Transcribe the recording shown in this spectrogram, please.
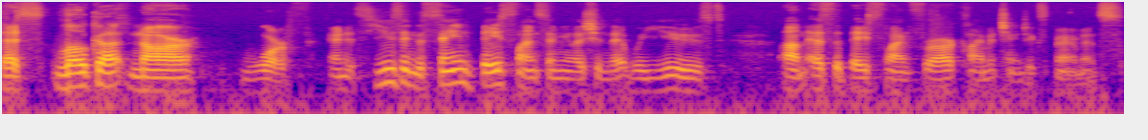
that's LOCA, NARR, WRF. And it's using the same baseline simulation that we used um, as the baseline for our climate change experiments.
